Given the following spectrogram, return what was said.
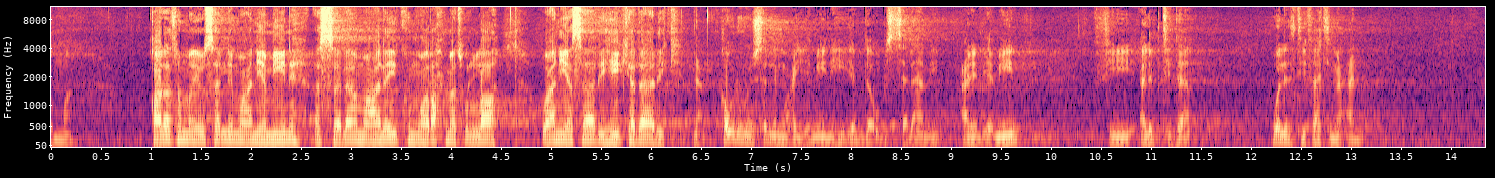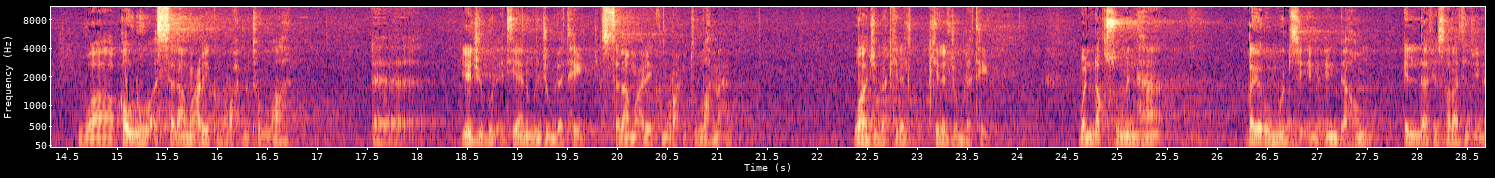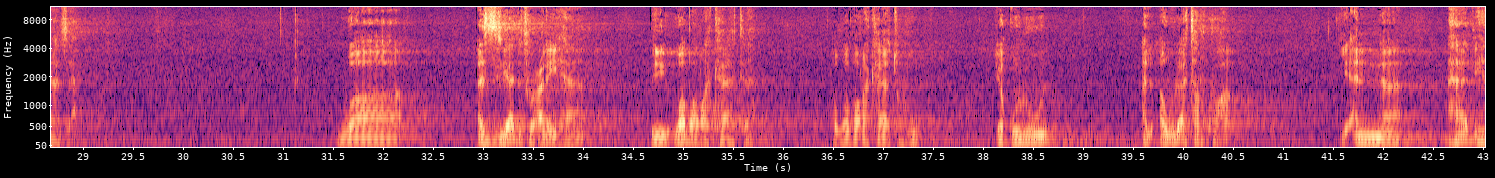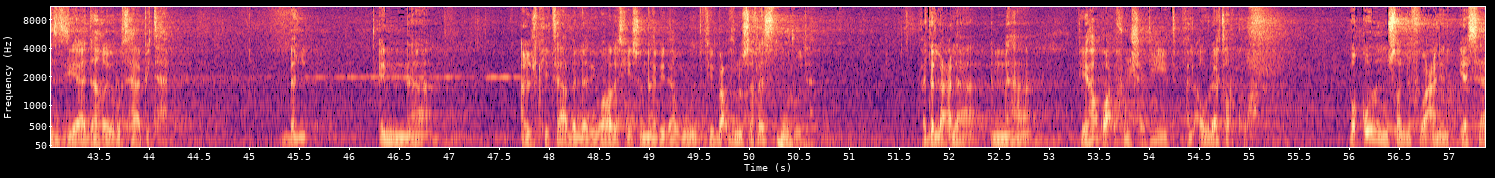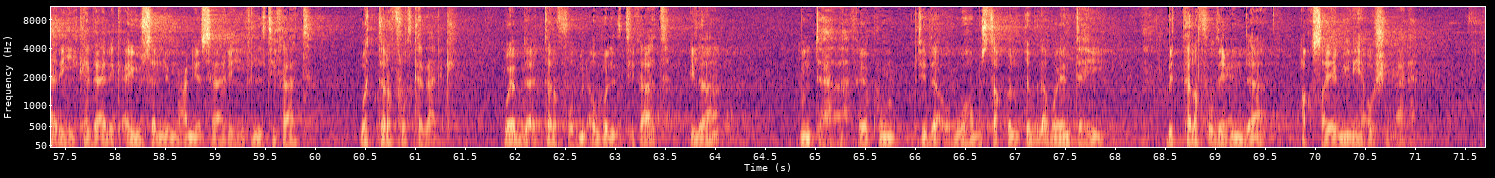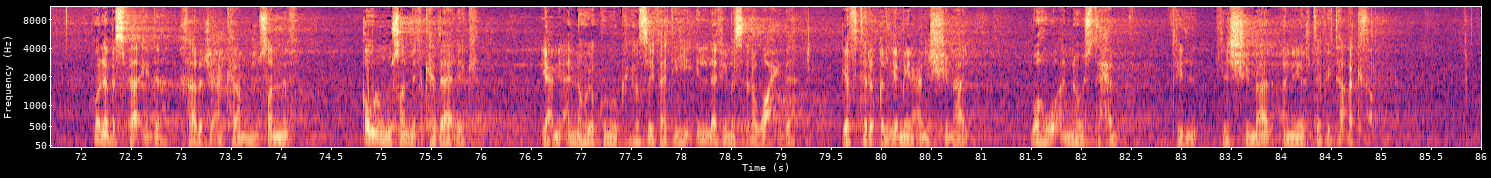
ثم قال ثم يسلم عن يمينه السلام عليكم ورحمة الله وعن يساره كذلك. نعم قوله يسلم عن يمينه يبدأ بالسلام عن اليمين في الابتداء والالتفات معا. وقوله السلام عليكم ورحمة الله آه، يجب الإتيان بالجملتين السلام عليكم ورحمة الله معا. واجب كلا كلا الجملتين. والنقص منها غير مجزئ عندهم إلا في صلاة الجنازة. والزيادة عليها وبركاته أو وبركاته يقولون الأولى تركها لأن هذه الزيادة غير ثابتة بل إن الكتاب الذي ورد فيه سنة أبي داود في بعض النسخ ليست موجودة فدل على أنها فيها ضعف شديد فالأولى تركها. وقول المصنف عن يساره كذلك أي يسلم عن يساره في الالتفات والتلفظ كذلك. ويبدأ التلفظ من أول الالتفات إلى منتهى فيكون ابتداؤه وهو مستقبل القبلة وينتهي بالتلفظ عند أقصى يمينه أو شماله. هنا بس فائدة خارجة عن كلام المصنف. قول المصنف كذلك يعني أنه يكون كصفته إلا في مسألة واحدة يفترق اليمين عن الشمال وهو أنه يستحب في في الشمال أن يلتفت أكثر.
